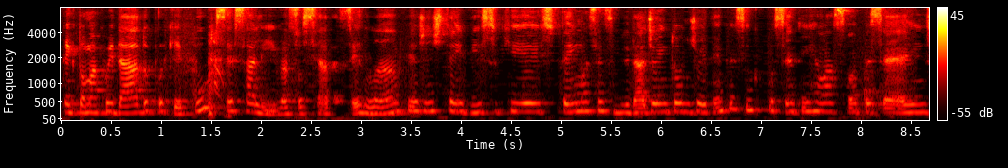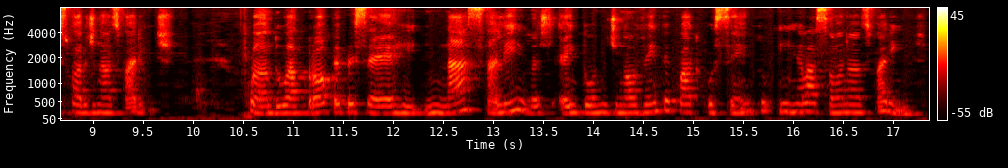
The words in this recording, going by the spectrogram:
tem que tomar cuidado, porque por ser saliva associada a ser LAMP, a gente tem visto que isso tem uma sensibilidade em torno de 85% em relação a PCR em suário de nasofaringe. Quando a própria PCR nas salivas é em torno de 94% em relação a nasofaringe.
